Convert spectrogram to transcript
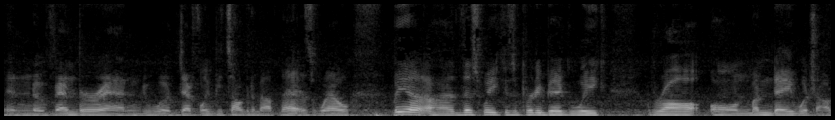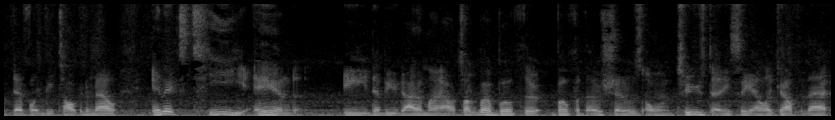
in November, and we'll definitely be talking about that as well. But yeah, uh, this week is a pretty big week. Raw on Monday, which I'll definitely be talking about. NXT and AEW Dynamite. I'll talk about both the, both of those shows on Tuesday, so yeah, look out for that.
